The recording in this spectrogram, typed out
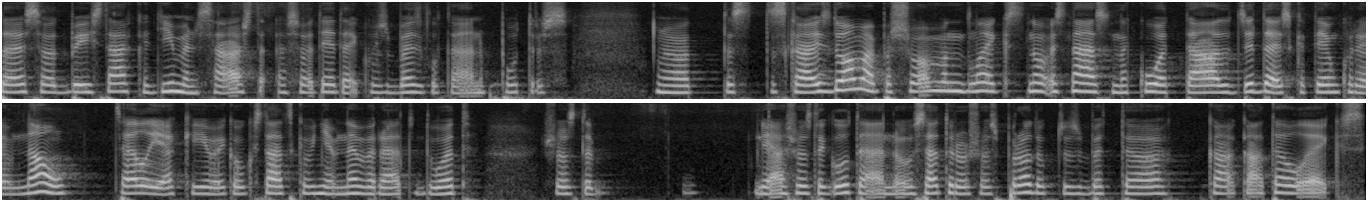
tā esot bijis tā, ka ģimenes ārste esot ieteikusi bezglutēna putras. Uh, tas, tas, kā es domāju par šo, man liekas, nu, es neesmu neko tādu dzirdējis, ka tiem, kuriem nav celiakija vai kaut kas tāds, ka viņiem nevarētu dot šos te jā, šos te glutēnu saturošos produktus, bet uh, kā, kā tev liekas?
